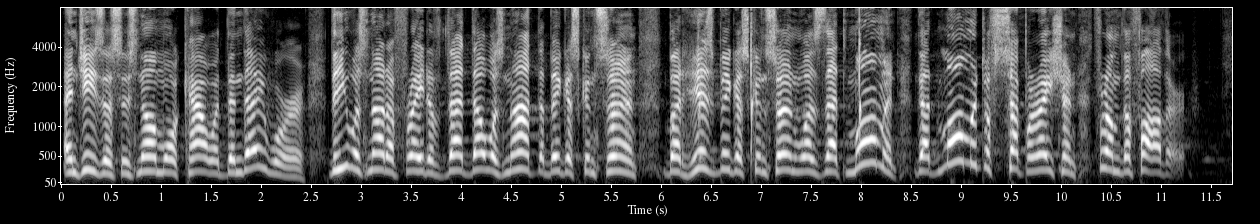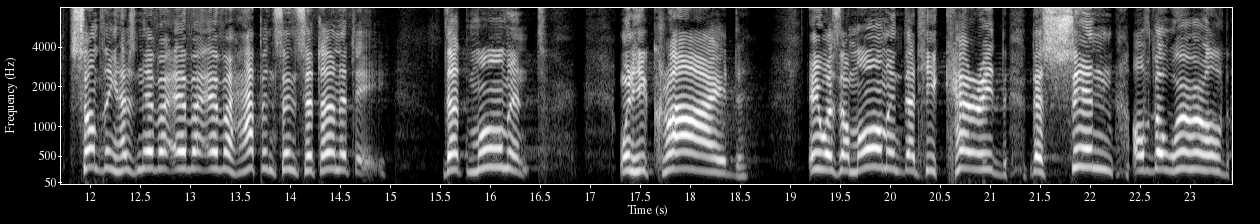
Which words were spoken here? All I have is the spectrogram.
And Jesus is no more coward than they were. He was not afraid of that. That was not the biggest concern. But his biggest concern was that moment, that moment of separation from the Father. Something has never, ever, ever happened since eternity. That moment when he cried, it was a moment that he carried the sin of the world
